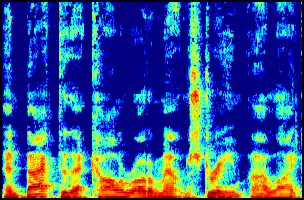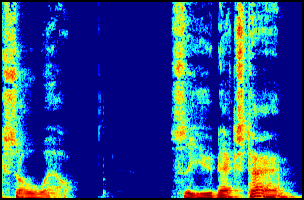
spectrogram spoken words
and back to that Colorado mountain stream I like so well. See you next time.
